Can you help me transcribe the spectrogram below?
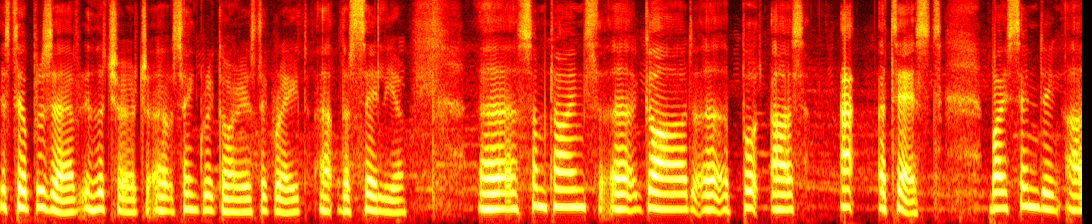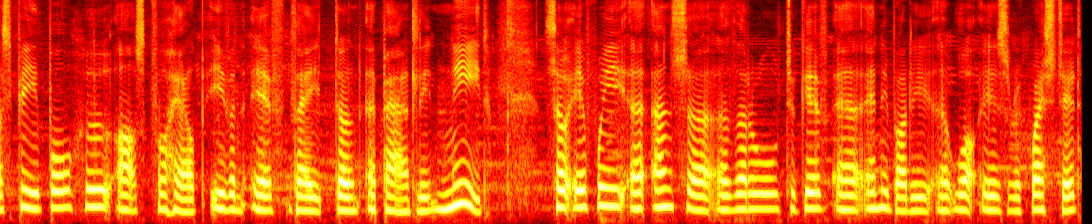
is still preserved in the church of Saint Gregorius the Great at the Celio. Uh, sometimes uh, God put us a test by sending us people who ask for help, even if they don't apparently need. So if we uh, answer uh, the rule to give uh, anybody uh, what is requested,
